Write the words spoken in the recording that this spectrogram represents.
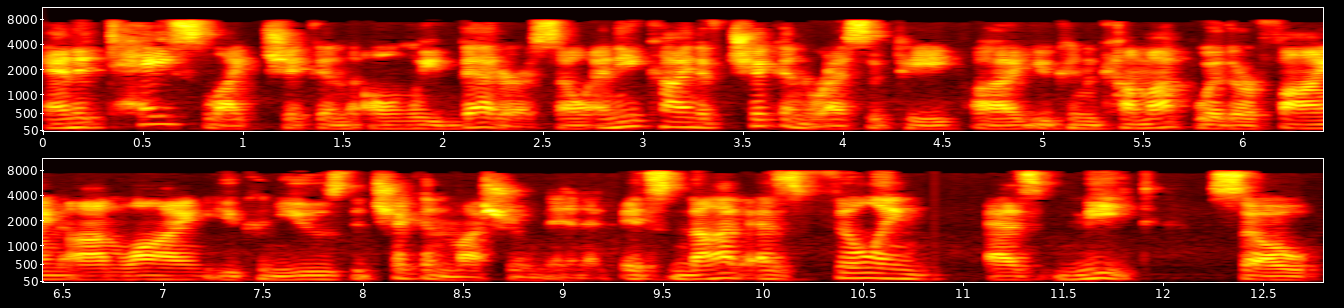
and it tastes like chicken only better. So any kind of chicken recipe uh, you can come up with or find online, you can use the chicken mushroom in it. It's not as filling as meat, so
